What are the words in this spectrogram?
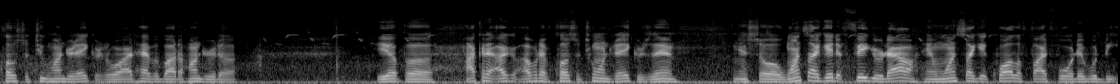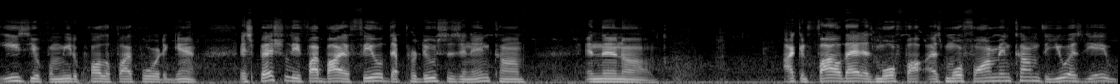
close to 200 acres or I'd have about 100, uh, yep, uh, I could, I, I would have close to 200 acres then. And so once I get it figured out and once I get qualified for it, it would be easier for me to qualify for it again. Especially if I buy a field that produces an income and then um, I can file that as more as more farm income. The USDA,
